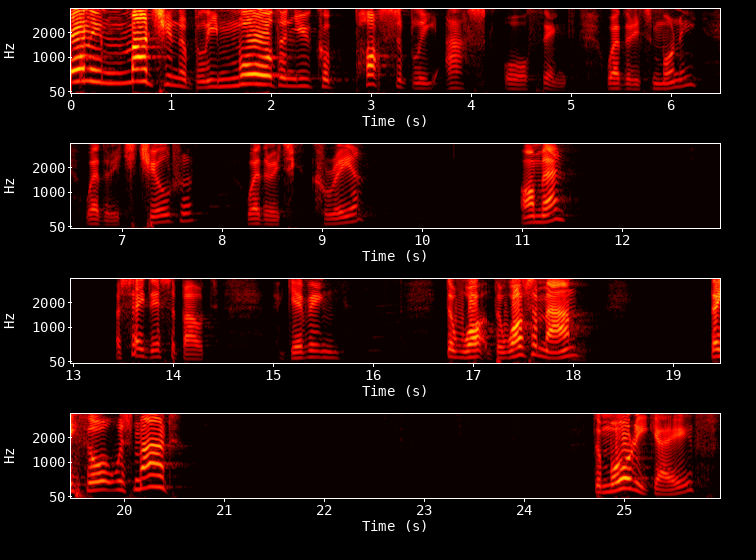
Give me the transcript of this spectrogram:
unimaginably more than you could possibly ask or think. Whether it's money, whether it's children, whether it's career. Amen. I say this about giving there was, there was a man they thought was mad. The more he gave,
